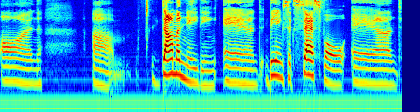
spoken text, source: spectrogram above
on um, dominating and being successful and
